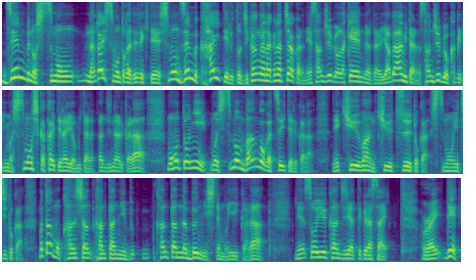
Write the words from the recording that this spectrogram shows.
全部の質問、長い質問とか出てきて、質問全部書いてると時間がなくなっちゃうからね、30秒だけみたいな、やばいみたいな、30秒かけて今質問しか書いてないよみたいな感じになるから、もう本当にもう質問番号がついてるから、ね、Q1、Q2 とか質問1とか、またはもう簡単に、簡単な文にしてもいいから、ね、そういう感じでやってください。Alright? で、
